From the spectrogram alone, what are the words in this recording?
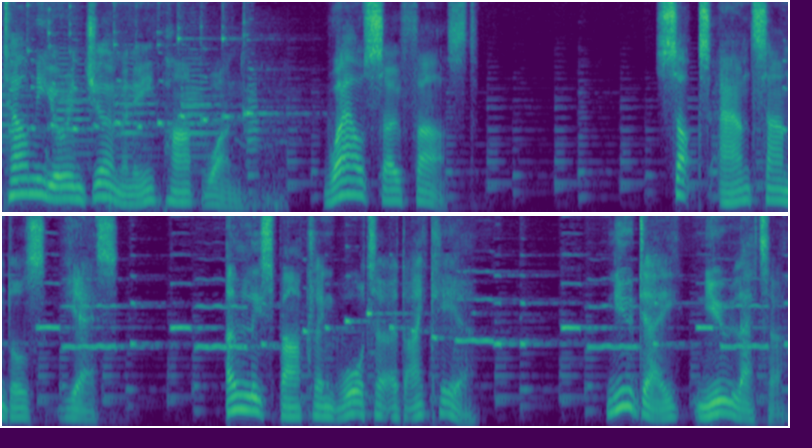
Tell me you're in Germany, part 1. Wow, so fast. Socks and sandals, yes. Only sparkling water at IKEA. New day, new letter.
